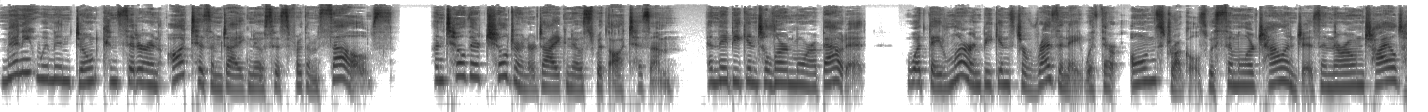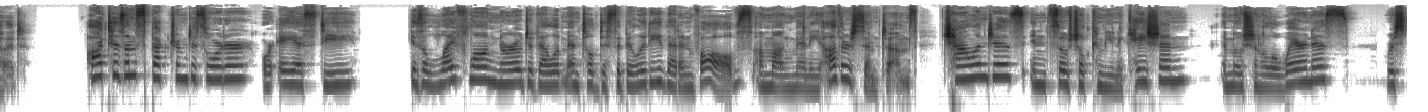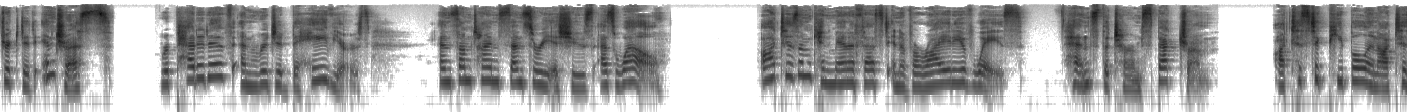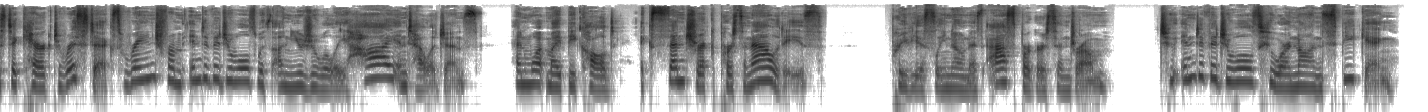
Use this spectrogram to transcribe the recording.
Many women don't consider an autism diagnosis for themselves until their children are diagnosed with autism and they begin to learn more about it. What they learn begins to resonate with their own struggles with similar challenges in their own childhood. Autism spectrum disorder, or ASD, is a lifelong neurodevelopmental disability that involves, among many other symptoms, challenges in social communication, emotional awareness, restricted interests, repetitive and rigid behaviors, and sometimes sensory issues as well. Autism can manifest in a variety of ways, hence the term spectrum. Autistic people and autistic characteristics range from individuals with unusually high intelligence and what might be called eccentric personalities, previously known as Asperger syndrome, to individuals who are non speaking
